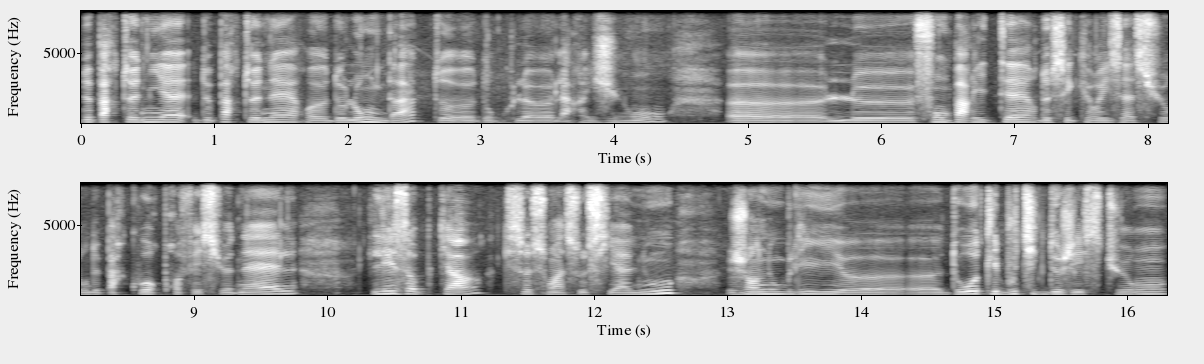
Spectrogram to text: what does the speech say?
de partenaires de, partenaires de longue date, donc le- la région, le Fonds paritaire de sécurisation de parcours professionnels, les OPCA qui se sont associés à nous, j'en oublie euh, euh, d'autres, les boutiques de gestion,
